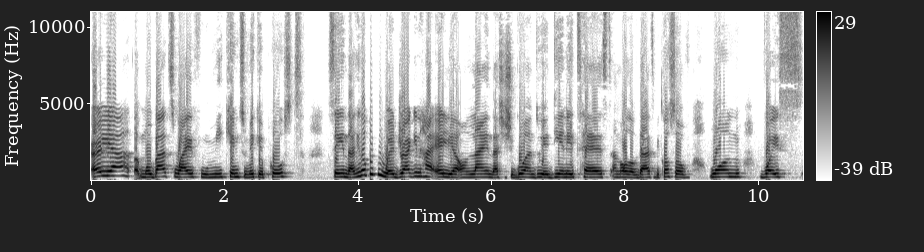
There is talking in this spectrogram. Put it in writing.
earlier, uh, Mobat's Mohbad's wife Wumi came to make a post saying that you know people were dragging her earlier online that she should go and do a DNA test and all of that because of one voice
